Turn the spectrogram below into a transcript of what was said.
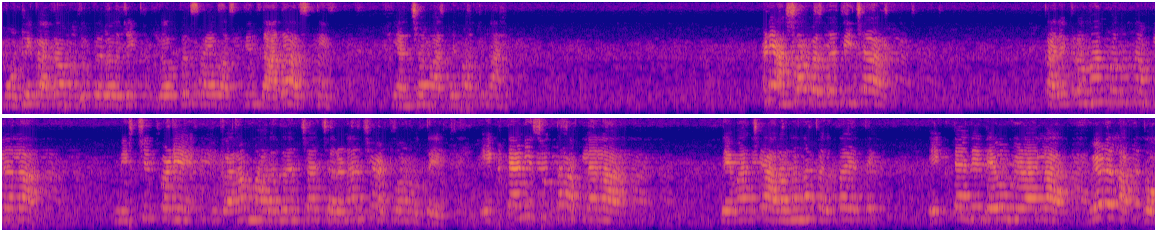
मोठे काका मधुकरजी खतगावकर साहेब असतील दादा असतील यांच्या माध्यमातून आहे. आणि अशा पद्धतीच्या कार्यक्रमांमधून आपल्याला निश्चितपणे तुकाराम महाराजांच्या चरणांची आठवण होते. एकट्याने सुद्धा आपल्याला देवाची आराधना करता येते. एकट्याने देव मिळायला वेळ लागतो.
